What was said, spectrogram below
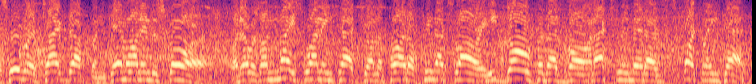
As Hoover had tagged up and came on in to score. But there was a nice running catch on the part of Peanuts Lowry. He dove for that ball and actually made a sparkling catch.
